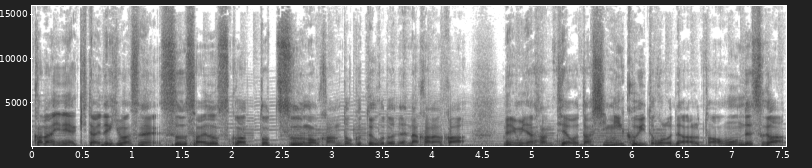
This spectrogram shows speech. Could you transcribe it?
かなりね、期待できますね。スーサイドスクワット2の監督ということで、なかなかね、皆さん手を出しにくいところであるとは思うんですが、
